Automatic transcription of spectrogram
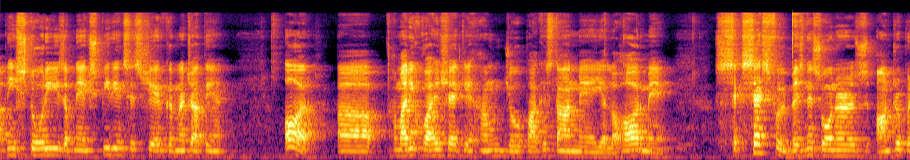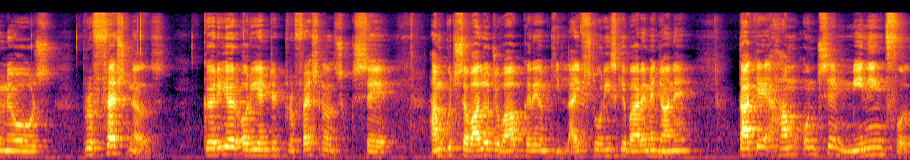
اپنی اسٹوریز اپنے ایکسپیرئنسز شیئر کرنا چاہتے ہیں اور ہماری خواہش ہے کہ ہم جو پاکستان میں یا لاہور میں successful business owners entrepreneurs professionals career oriented professionals سے ہم کچھ سوال و جواب کریں ان کی لائف سٹوریز کے بارے میں جانیں تاکہ ہم ان سے میننگ فل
